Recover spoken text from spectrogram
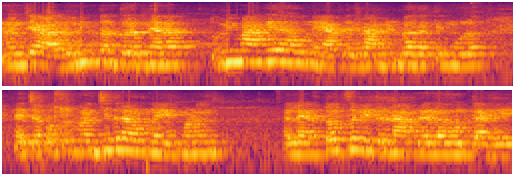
म्हणजे आधुनिक तंत्रज्ञानात तुम्ही मागे राहू नये आपल्या ग्रामीण भागातील मुलं याच्यापासून वंचित राहू नयेत म्हणून लॅपटॉपचं वितरण आपल्याला होत आहे.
